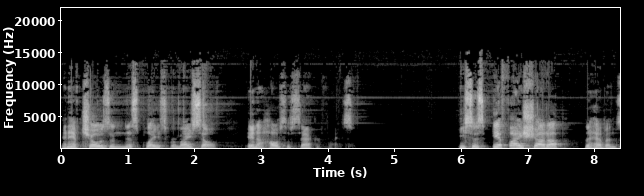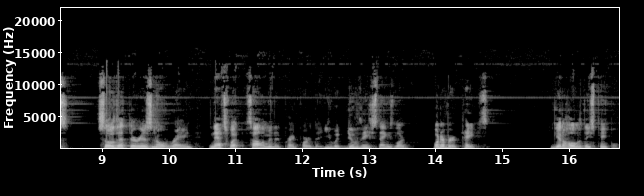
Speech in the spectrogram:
and have chosen this place for myself in a house of sacrifice. He says, If I shut up the heavens so that there is no rain, and that's what Solomon had prayed for, that you would do these things, Lord, whatever it takes to get a hold of these people.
